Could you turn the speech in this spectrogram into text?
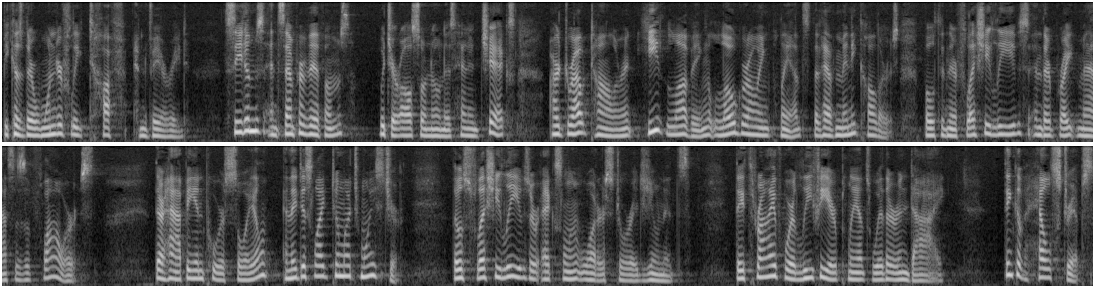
Because they're wonderfully tough and varied. Sedums and sempervivums, which are also known as hen and chicks, are drought tolerant, heat loving, low growing plants that have many colors, both in their fleshy leaves and their bright masses of flowers. They're happy in poor soil and they dislike too much moisture. Those fleshy leaves are excellent water storage units. They thrive where leafier plants wither and die. Think of hell strips,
